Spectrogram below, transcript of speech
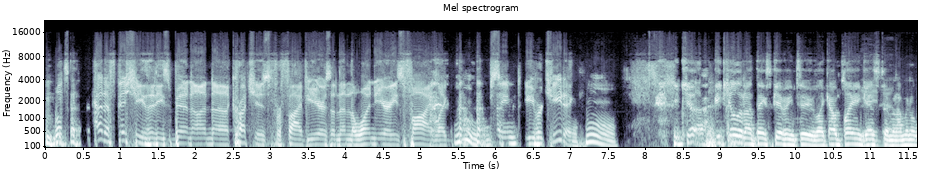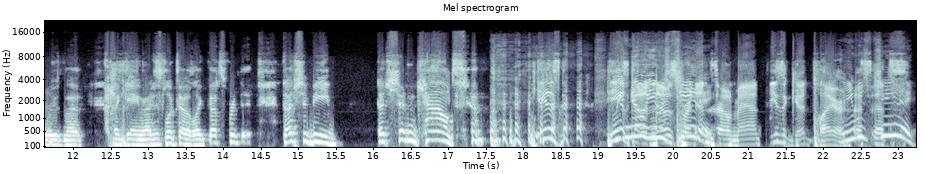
well, it's kind of fishy that he's been on uh, crutches for five years, and then the one year he's fine. Like, hmm, seemed you were cheating. Hmm. He killed he killed it on Thanksgiving too. Like I'm playing against him and I'm going to lose in that, that game. And I just looked at it like that's for that should be that shouldn't count. He is he has knew got a he nose for an cheating. end zone, man. He's a good player. He was That's- that's- cheating.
